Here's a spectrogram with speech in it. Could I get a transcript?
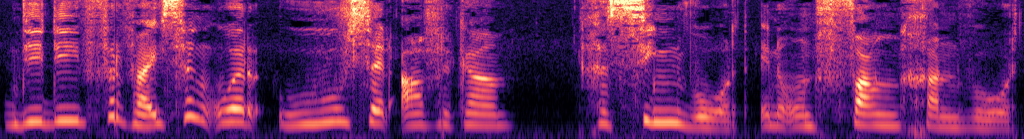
die die verwysing oor hoe Suid-Afrika gesien word en ontvang gaan word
